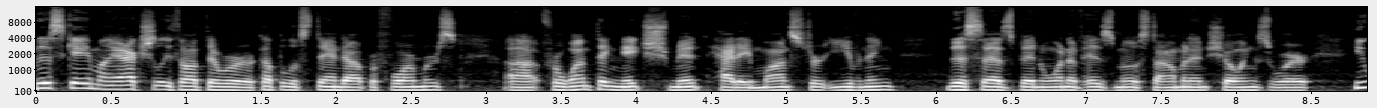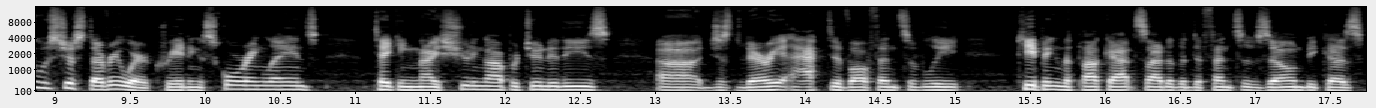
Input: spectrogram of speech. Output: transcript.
this game, I actually thought there were a couple of standout performers. Uh, for one thing, Nate Schmidt had a monster evening. This has been one of his most dominant showings where he was just everywhere, creating scoring lanes, taking nice shooting opportunities, uh, just very active offensively, keeping the puck outside of the defensive zone because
